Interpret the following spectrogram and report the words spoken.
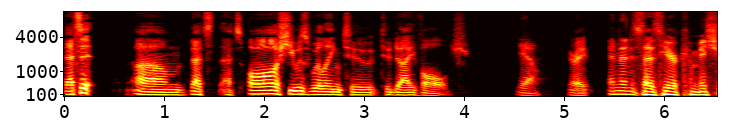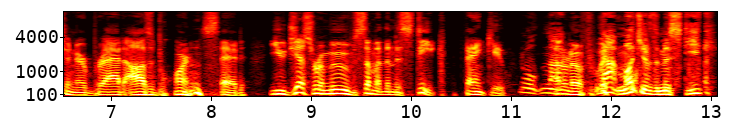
that's it. Um, that's that's all she was willing to to divulge. Yeah. Right. And then it says here, Commissioner Brad Osborne said, "You just removed some of the mystique. Thank you." Well, not, don't know if we- not much of the mystique.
